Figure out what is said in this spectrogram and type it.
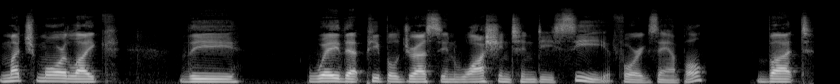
much more like the way that people dress in Washington, D.C., for example, but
